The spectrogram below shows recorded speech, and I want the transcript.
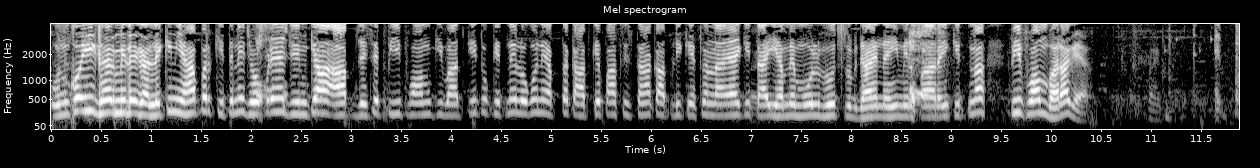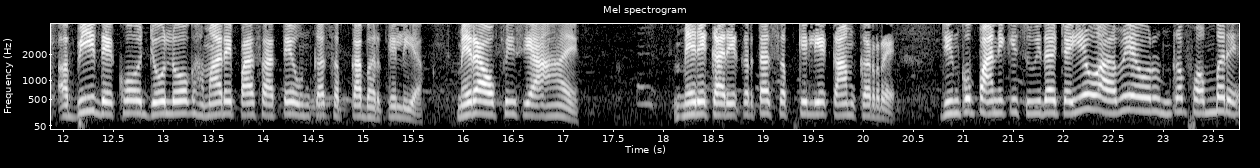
उनको ही घर मिलेगा लेकिन यहाँ पर कितने झोपड़े हैं जिनका आप जैसे पी फॉर्म की बात की तो कितने लोगों ने अब तक आपके पास इस तरह का एप्लीकेशन लाया है कि ताई हमें मूलभूत सुविधाएँ नहीं मिल पा रही कितना पी फॉर्म भरा गया? अभी देखो जो लोग हमारे पास आते हैं उनका सबका भर के लिया। मेरा ऑफ़िस यहाँ है। मेरे कार्यकर्ता सबके लिए काम कर रहे जिनको पानी की सुविधा चाहिए वो आवे और उनका फॉर्म भरे।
